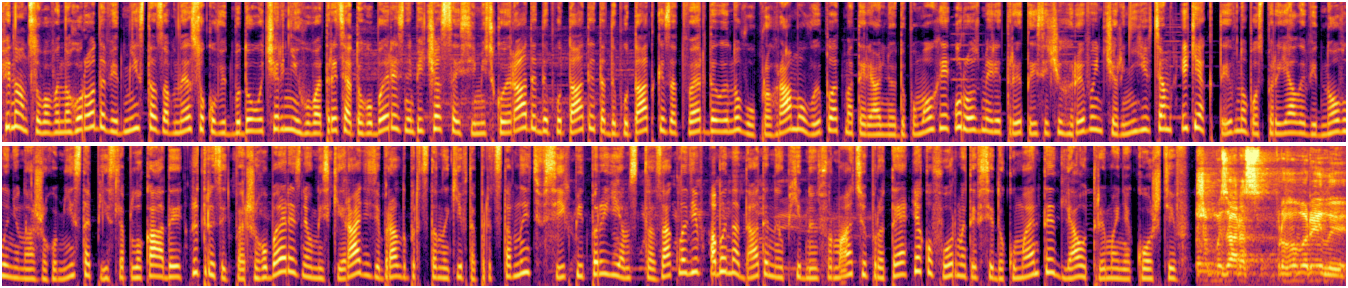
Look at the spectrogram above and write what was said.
Фінансова винагорода від міста за внесок у відбудову Чернігова 30 березня під час сесії міської ради депутати та депутатки затвердили нову програму виплат матеріальної допомоги у розмірі 3 тисячі гривень чернігівцям, які активно посприяли відновленню нашого міста після блокади. Вже 31 березня у міській раді зібрали представників та представниць всіх підприємств та закладів, аби надати необхідну інформацію про те, як оформити всі документи для отримання коштів. Щоб ми зараз проговорили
